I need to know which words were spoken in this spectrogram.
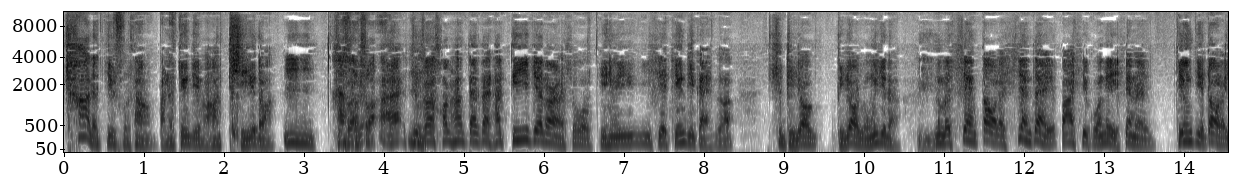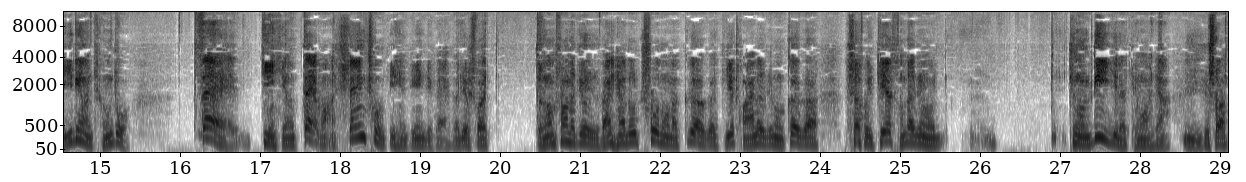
差的基础上把它经济往上提，对吧？嗯，还好说。哎，就说，好比说在在他第一阶段的时候进行一一些经济改革是比较比较容易的。那么现到了现在，巴西国内现在经济到了一定的程度，再进行再往深处进行经济改革，就说。怎么说呢？就是完全都触动了各个集团的这种各个社会阶层的这种嗯这种利益的情况下，嗯就说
